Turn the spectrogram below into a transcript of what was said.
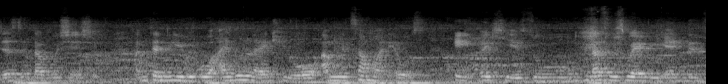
just a double relationship. I'm telling you, oh, I don't like you, or I'm with someone else. Hey, okay, so that is where we end it.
